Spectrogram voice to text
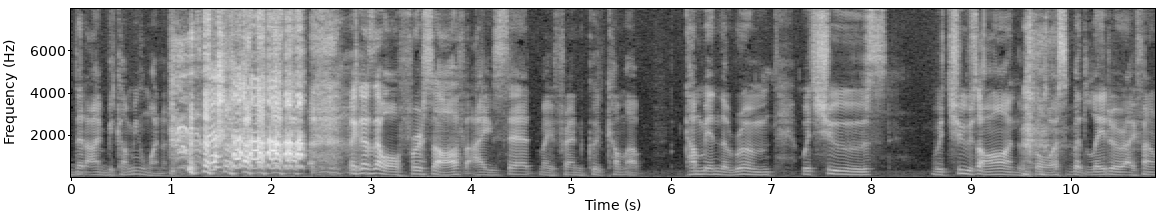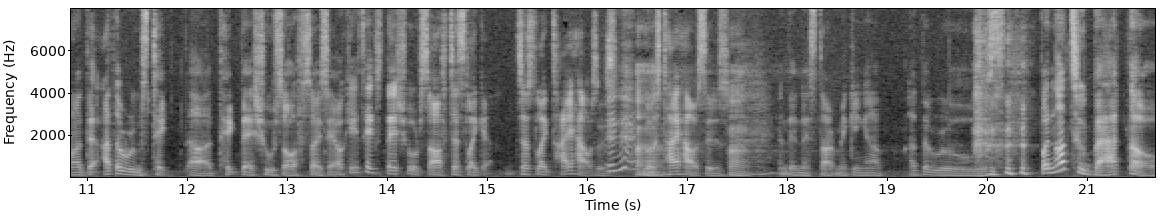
that I'm becoming one. because well, first off, I said my friend could come up, come in the room with shoes, with shoes on, of course. but later I found out that other rooms take uh, take their shoes off. So I say, okay, take their shoes off, just like just like Thai houses, those Thai houses. And then I start making up other rules, but not too bad though.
